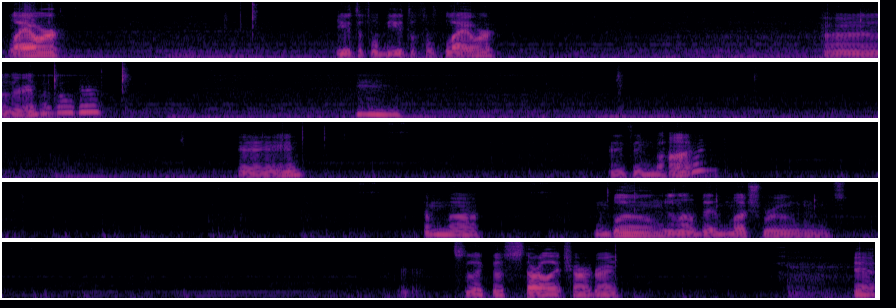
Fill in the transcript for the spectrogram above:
Flower. Beautiful, beautiful flower. Uh, is there anything over here? Hmm. Okay. Anything behind? Some, uh, some blooms, a little bit of mushrooms. Like the starlight shard, right? Yeah.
